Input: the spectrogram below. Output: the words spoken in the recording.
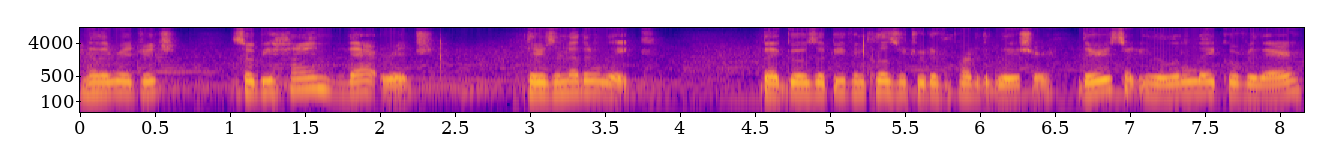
another ridge, ridge. So behind that ridge, there's another lake that goes up even closer to a different part of the glacier. There is technically a little lake over there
